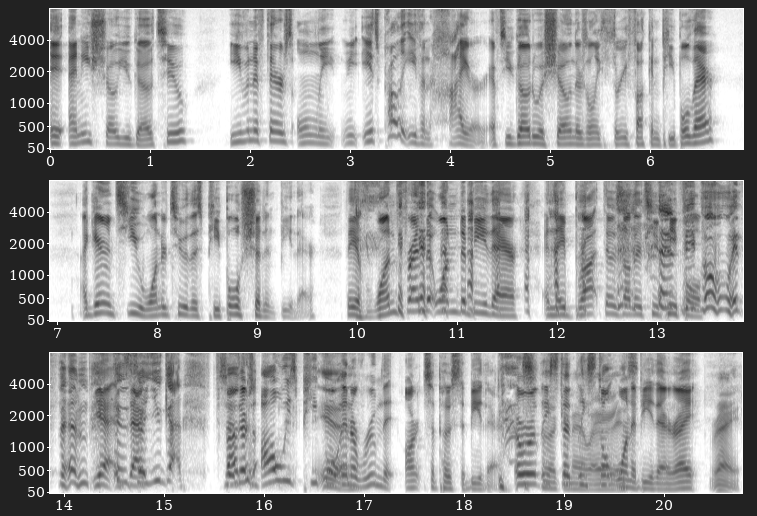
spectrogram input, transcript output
at any show you go to, even if there's only it's probably even higher if you go to a show and there's only 3 fucking people there. I guarantee you one or two of those people shouldn't be there. They have one friend that wanted to be there and they brought those other two And people. with them. Yeah, exactly. So you got. So fuck- there's always people Yeah. in a room that aren't supposed to be there, or at least at least don't want to be there, right? right.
